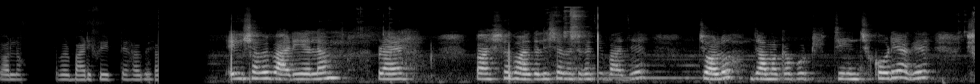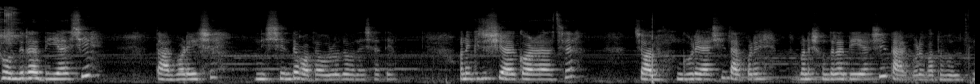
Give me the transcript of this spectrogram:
চলো এবার বাড়ি ফিরতে হবে। এই সবে বাড়ি এলাম, প্রায় পাঁচশো পঁয়তাল্লিশের কাছাকাছি বাজে। চলো জামা কাপড় চেঞ্জ করে আগে সন্ধেটা দিয়ে আসি, তারপরে এসে নিশ্চিন্তে কথা বলব তোমাদের সাথে। অনেক কিছু শেয়ার করার আছে। চলো, ঘুরে আসি, তারপরে মানে সন্ধ্যাটা দিয়ে আসি, তারপরে কথা বলছি।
